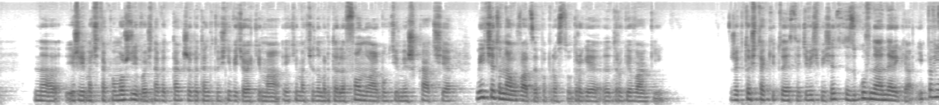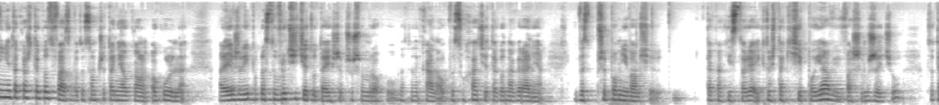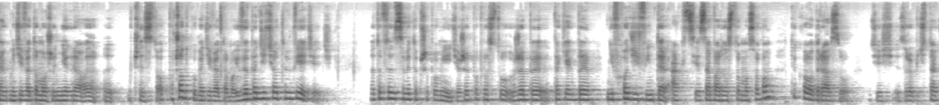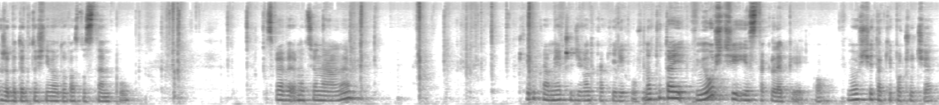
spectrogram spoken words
na, jeżeli macie taką możliwość, nawet tak, żeby ten ktoś nie wiedział, jaki, ma, jaki macie numer telefonu albo gdzie mieszkacie, miejcie to na uwadze po prostu, drogie, drogie wagi że ktoś taki to jest te 9 miesięcy, to jest główna energia. I pewnie nie dla każdego z Was, bo to są czytania ogólne. Ale jeżeli po prostu wrócicie tutaj jeszcze w przyszłym roku na ten kanał, wysłuchacie tego nagrania i przypomni Wam się taka historia i ktoś taki się pojawi w Waszym życiu, to tak będzie wiadomo, że nie gra e, czysto. Od początku będzie wiadomo i Wy będziecie o tym wiedzieć. No to wtedy sobie to przypomnijcie, że po prostu, żeby tak jakby nie wchodzić w interakcję za bardzo z tą osobą, tylko od razu gdzieś zrobić tak, żeby ten ktoś nie miał do Was dostępu sprawy emocjonalne. Czwórka mieczy, dziewiątka kielichów. No tutaj w miłości jest tak lepiej. O, w miłości takie poczucie.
